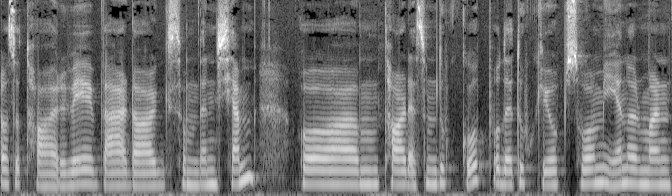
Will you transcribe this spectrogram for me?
og så tar vi hver dag som den kommer, og tar det som dukker opp. Og det dukker jo opp så mye når man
